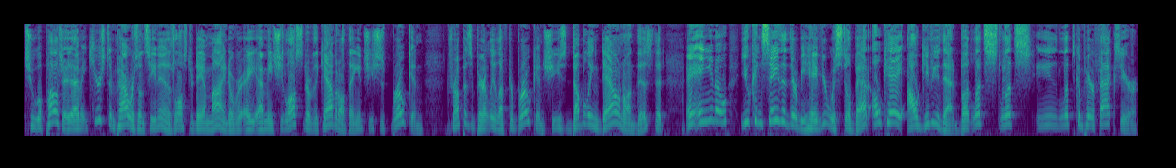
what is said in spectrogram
to apologize. I mean, Kirsten Powers on CNN has lost her damn mind over. I mean, she lost it over the Kavanaugh thing, and she's just broken. Trump has apparently left her broken. She's doubling down on this. That and, and, you know you can say that their behavior was still bad. Okay, I'll give you that. But let's let's let's compare facts here.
